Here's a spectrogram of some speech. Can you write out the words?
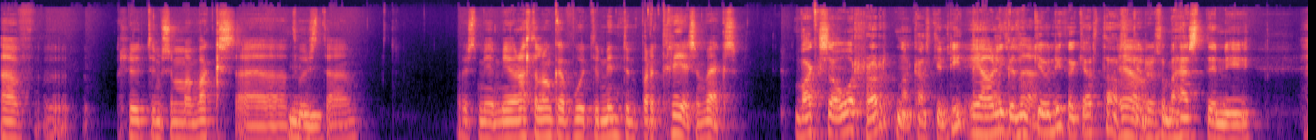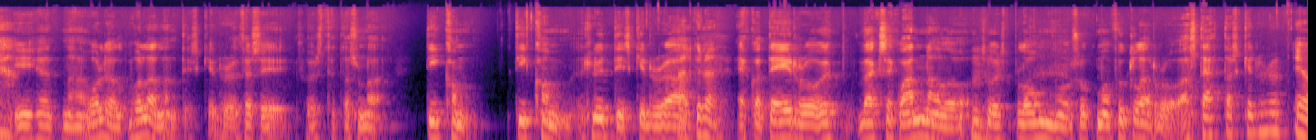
af uh, hlutum sem að vaksa eða þú veist að þú veist, mér, mér er alltaf langað að búið til myndum bara tré sem vex. Vaksa og hörna kannski líka. Já, líka þú gefur líka gert það skilur sem að hestin í, í hérna Vólaðlandi skilur þessi, þú veist, þetta svona dekom, dekom hluti skilur að algjörlega eitthvað deyr og upp vex eitthvað annað og Mhm. þú veist, blóm og svo koma fuglar og allt þetta skilur Já,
